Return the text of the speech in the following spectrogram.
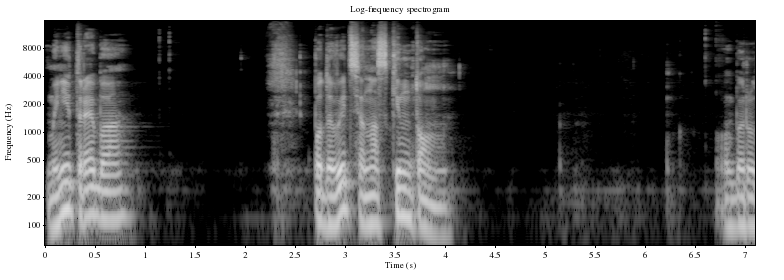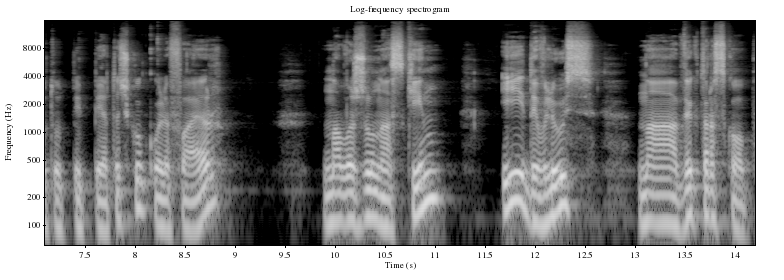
Мені треба подивитися на скінтон. Оберу тут піпеточку, qualifier, навожу на скін і дивлюсь на векторскоп.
